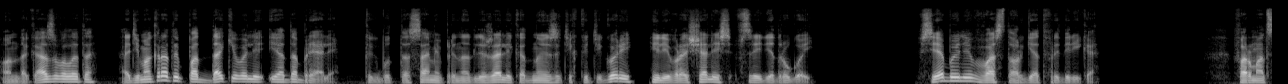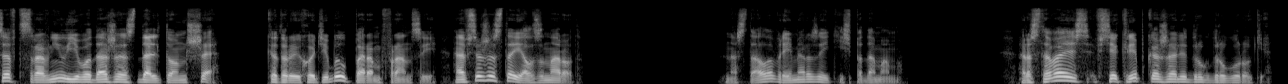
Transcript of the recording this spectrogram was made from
Он доказывал это, а демократы поддакивали и одобряли, как будто сами принадлежали к одной из этих категорий или вращались в среде другой. Все были в восторге от Фредерика. Фармацевт сравнил его даже с Дальтон Ше, который хоть и был пэром Франции, а все же стоял за народ. Настало время разойтись по домам. Расставаясь, все крепко жали друг другу руки.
